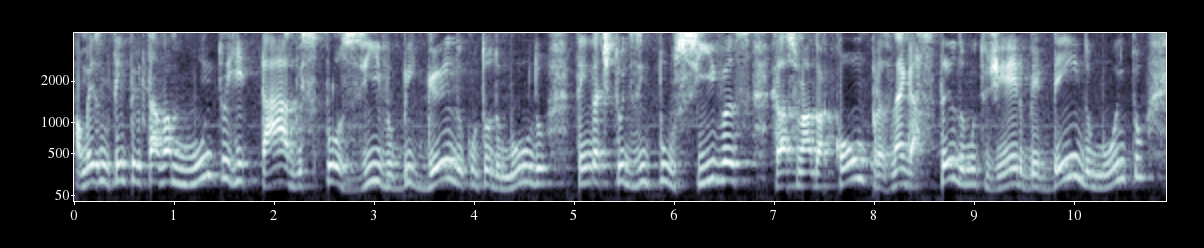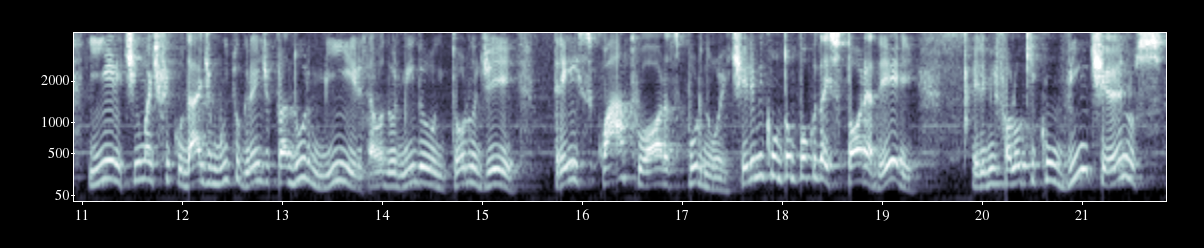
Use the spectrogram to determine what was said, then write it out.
ao mesmo tempo ele estava muito irritado, explosivo, brigando com todo mundo, tendo atitudes impulsivas relacionadas relacionado a compras, né, gastando muito dinheiro, bebendo muito e ele tinha uma dificuldade muito grande para dormir. Ele estava dormindo em torno de 3, 4 horas por noite. Ele me contou um pouco da história dele. Ele me falou que com 20 anos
